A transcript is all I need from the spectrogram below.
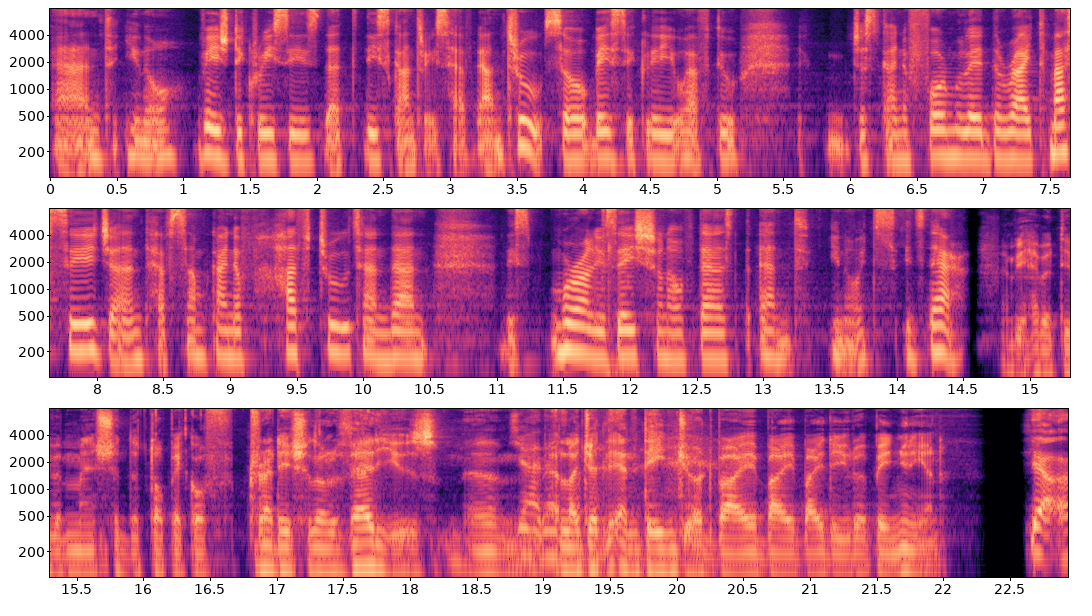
and, you know, wage decreases that these countries have gone through. So basically you have to just kind of formulate the right message and have some kind of half truth and then this moralization of that and, you know, it's, it's there. And we haven't even mentioned the topic of traditional values um, yeah, allegedly endangered by, by, by the European Union. Yeah, uh,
